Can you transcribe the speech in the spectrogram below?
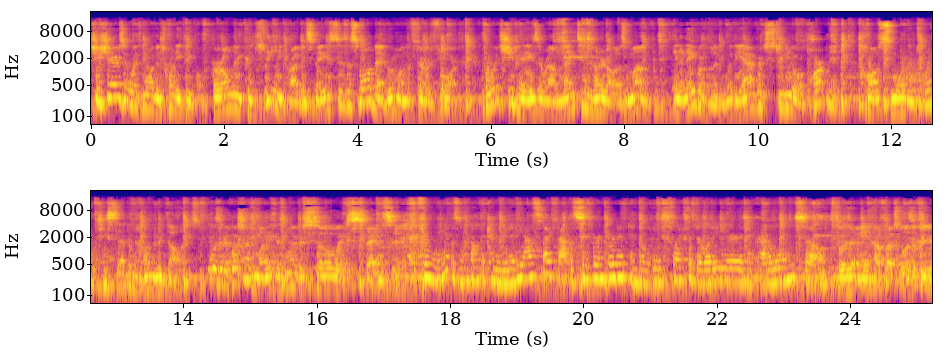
She shares it with more than 20 people. Her only completely private space is a small bedroom on the third floor, for which she pays around $1,900 a month in a neighborhood where the average studio apartment costs more than $2,700. Was it a question of money? Because we are so expensive. For me, it was more about the community aspect. That was super important, and the lease flexibility here is incredible. So, So what does that mean? How flexible is it for you?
